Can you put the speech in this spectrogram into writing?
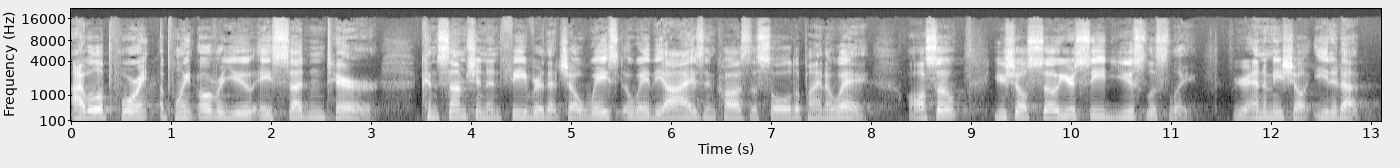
I will appoint, appoint over you a sudden terror, consumption and fever that shall waste away the eyes and cause the soul to pine away. Also, you shall sow your seed uselessly, for your enemy shall eat it up.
